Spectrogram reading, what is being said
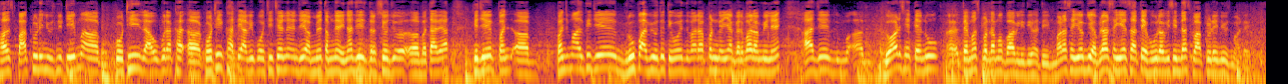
હર્ષ પાક ટુડી ન્યૂઝની ટીમ કોઠી રાવપુરા કોઠી ખાતે આવી પહોંચી છે અને જે અમે તમને અહીંના જે દ્રશ્યો જો, બતાવ્યા કે જે પંચ પંચમહાલથી જે ગ્રુપ આવ્યું હતું તેઓ દ્વારા પણ અહીંયા ગરબા રમીને આ જે દોડ છે તેનું તેમાં સ્પર્ધામાં ભાગ લીધી હતી. મારા સહયોગી અબરાર સૈયદ સાથે હું રવિ સિંધા પાક ટુડે ન્યૂઝ માટે.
